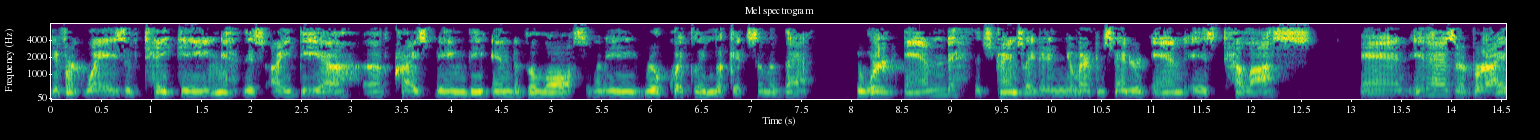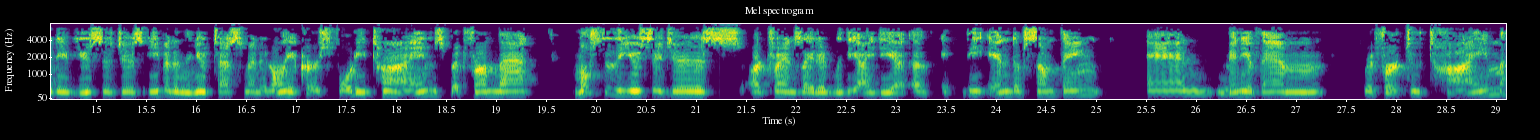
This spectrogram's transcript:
different ways of taking this idea of Christ being the end of the law. So let me real quickly look at some of that. The word end that's translated in the New American Standard end is telos. And it has a variety of usages. Even in the New Testament, it only occurs 40 times, but from that, most of the usages are translated with the idea of the end of something, and many of them refer to time.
